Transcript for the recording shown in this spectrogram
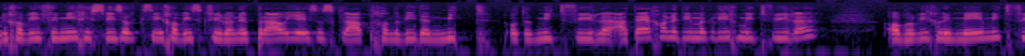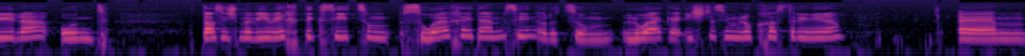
Und ich habe wie, für mich ist es wie so, ich habe das Gefühl, wenn jemand auch Jesus glaubt, kann er wieder mit oder mitfühlen. Auch der kann nicht immer gleich mitfühlen, aber wie ein bisschen mehr mitfühlen. Und das ist mir wie wichtig zum Suchen in dem Sinn oder zum Schauen, ist das im Lukas drin? Ähm,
